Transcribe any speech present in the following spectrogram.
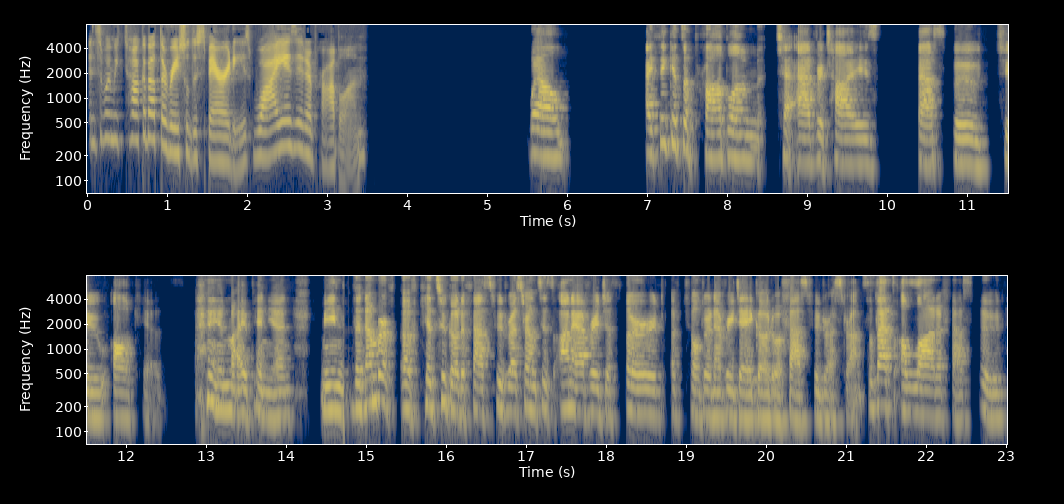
And so, when we talk about the racial disparities, why is it a problem? Well, I think it's a problem to advertise fast food to all kids. in my opinion. I mean, the number of, of kids who go to fast food restaurants is on average a third of children every day go to a fast food restaurant. So that's a lot of fast food.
